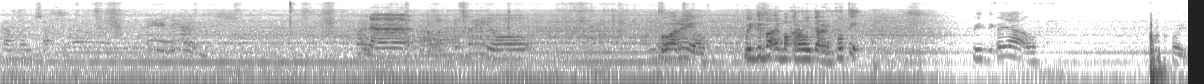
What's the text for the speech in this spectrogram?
Taman sa Ayan na. Ako na, tawag ko sa'yo. O aray oh. Pwede ba i-background ka rin puti? Pwede kaya oh. Hoy.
